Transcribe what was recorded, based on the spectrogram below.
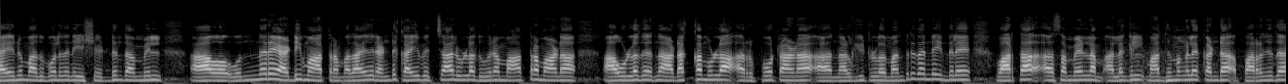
ലൈനും അതുപോലെ തന്നെ ഈ ഷെഡും തമ്മിൽ ഒന്നര അടി മാത്രം അതായത് രണ്ട് കൈ വെച്ചാലുള്ള ദൂരം മാത്രമാണ് ഉള്ളത് എന്ന അടക്കമുള്ള റിപ്പോർട്ടാണ് നൽകിയിട്ടുള്ളത്. മന്ത്രി തന്നെ ഇന്നലെ വാർത്താ സമ്മേളനം അല്ലെങ്കിൽ മാധ്യമങ്ങളെ കണ്ട് പറഞ്ഞത്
